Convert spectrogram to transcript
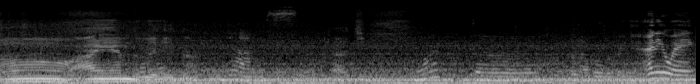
Oh, I am the viejita. Yes. Gotcha. What the? I'm Googling it. Anyway,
